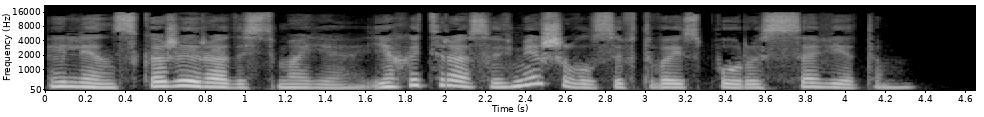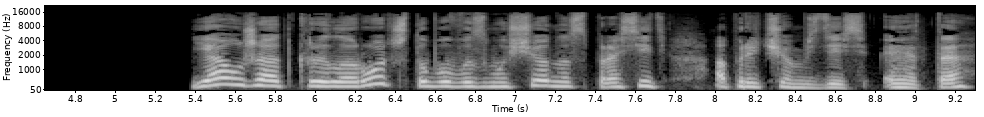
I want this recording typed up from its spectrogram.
«Элен, скажи, радость моя, я хоть раз вмешивался в твои споры с советом?» Я уже открыла рот, чтобы возмущенно спросить, а при чем здесь это?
